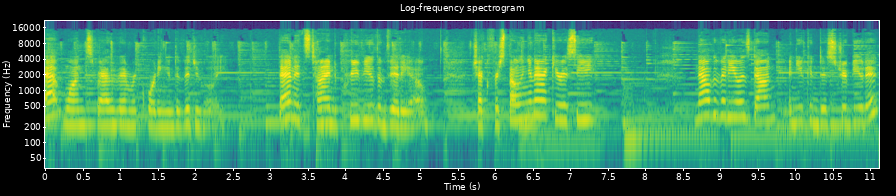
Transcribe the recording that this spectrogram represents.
at once rather than recording individually. Then it's time to preview the video. Check for spelling and accuracy. Now the video is done and you can distribute it.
